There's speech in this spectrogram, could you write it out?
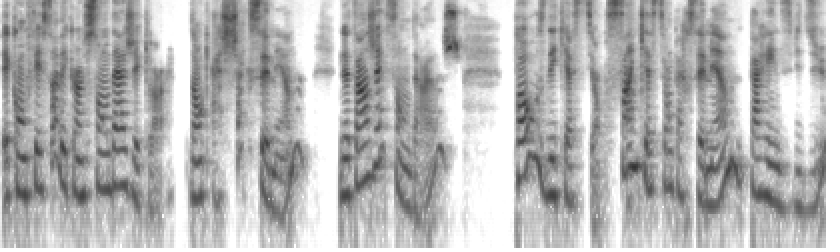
Fait qu'on fait ça avec un sondage éclair. Donc, à chaque semaine, notre engin de sondage pose des questions, cinq questions par semaine par individu.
